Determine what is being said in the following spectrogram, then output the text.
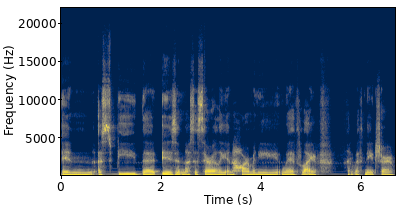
In a speed that isn't necessarily in harmony with life and with nature.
